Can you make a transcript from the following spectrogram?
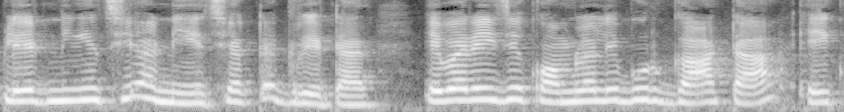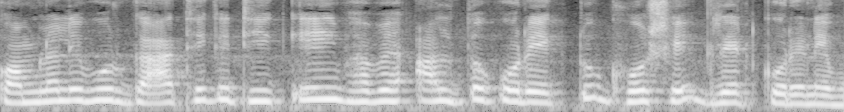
প্লেট নিয়েছি আর নিয়েছি একটা গ্রেটার এবার এই যে কমলা লেবুর গাটা, এই কমলা লেবুর গা থেকে ঠিক এইভাবে আলতো করে একটু ঘষে গ্রেট করে নেব।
